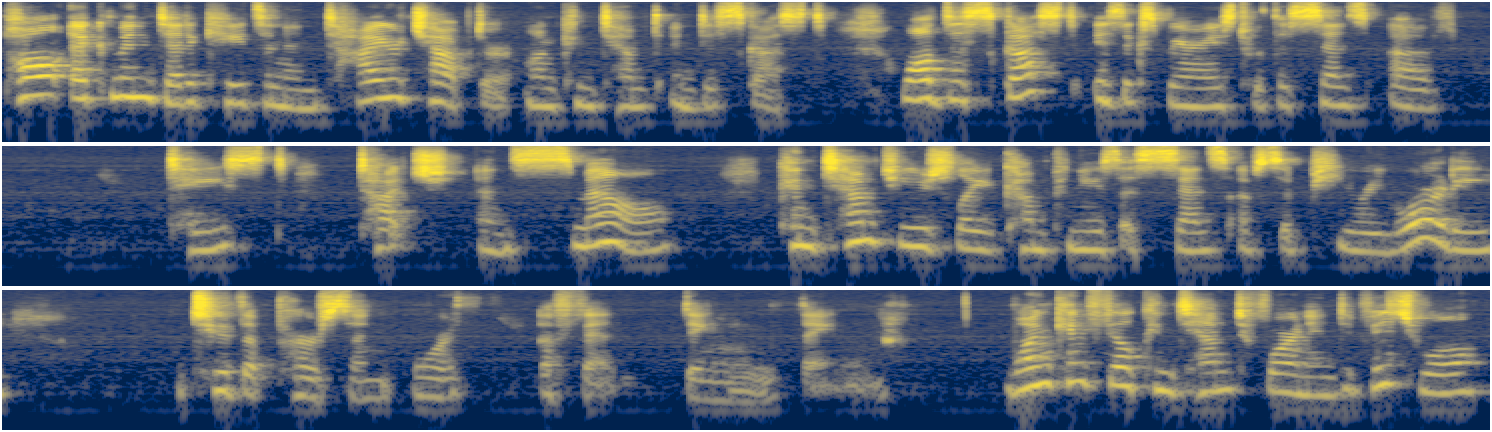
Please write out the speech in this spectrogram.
Paul Ekman dedicates an entire chapter on contempt and disgust. While disgust is experienced with a sense of taste, touch, and smell, contempt usually accompanies a sense of superiority to the person or offending thing. One can feel contempt for an individual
